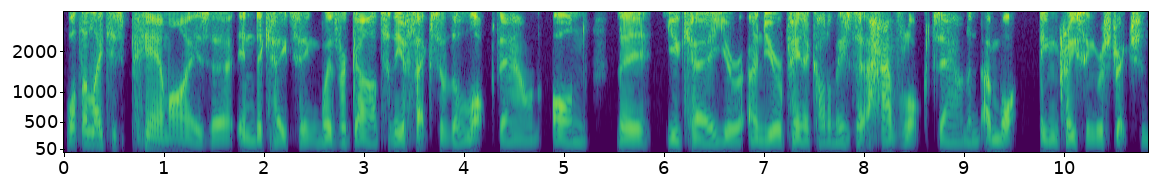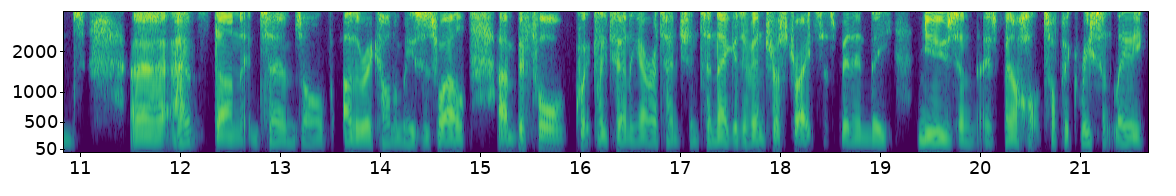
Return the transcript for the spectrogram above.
what the latest PMIs are indicating with regard to the effects of the lockdown on the UK Euro- and European economies that have locked down and, and what increasing restrictions uh, have done in terms of other economies as well. Um, before quickly turning our attention to negative interest rates, it's been in the news and it's been a hot topic recently.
